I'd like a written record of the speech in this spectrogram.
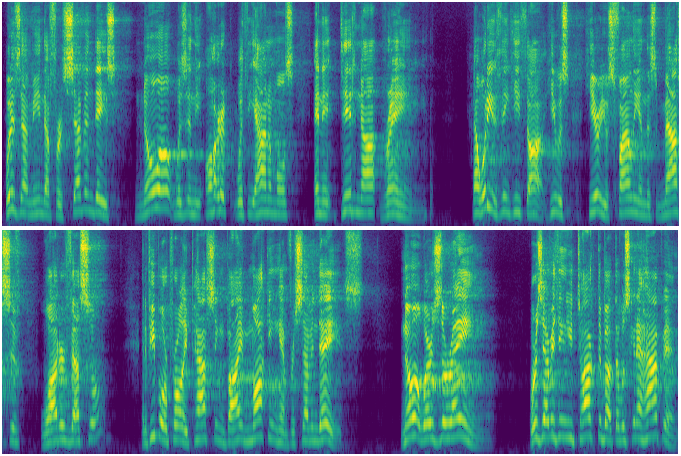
What does that mean? That for seven days, Noah was in the ark with the animals and it did not rain. Now, what do you think he thought? He was here, he was finally in this massive water vessel, and people were probably passing by mocking him for seven days. Noah, where's the rain? Where's everything you talked about that was going to happen?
